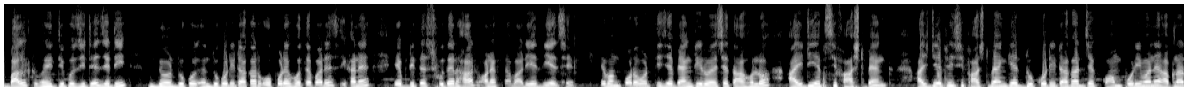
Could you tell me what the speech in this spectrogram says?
বাল্ক ডিপোজিটে যেটি দু- কোটি টাকার ওপরে হতে পারে এখানে এফডিতে সুদের হার অনেকটা বাড়িয়ে দিয়েছে। এবং পরবর্তী যে ব্যাংকটি রয়েছে তা হলো IDFC First Bank IDFC First ব্যাংকে দু কোটি টাকার যে কম পরিমাণে আপনার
